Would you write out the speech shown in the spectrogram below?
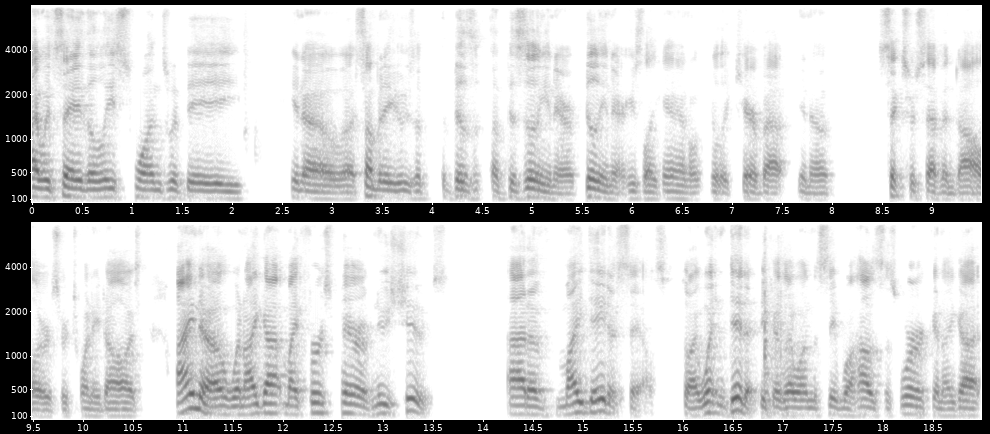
I would say the least ones would be, you know, uh, somebody who's a, a, biz, a bazillionaire, billionaire. He's like, eh, I don't really care about, you know, six or seven dollars or twenty dollars. I know when I got my first pair of new shoes out of my data sales. So I went and did it because I wanted to see, well, how does this work? And I got,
